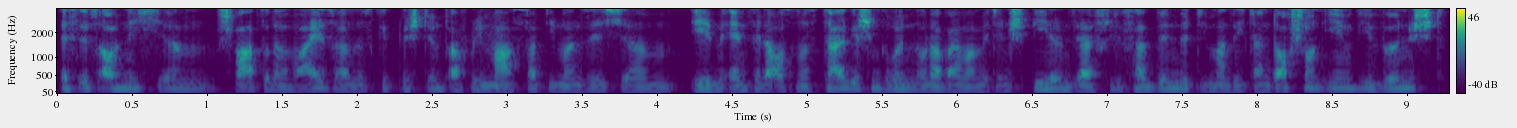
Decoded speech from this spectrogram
es ist auch nicht ähm, schwarz oder weiß. Also es gibt bestimmt auch Remastered, die man sich ähm, eben entweder aus nostalgischen Gründen oder weil man mit den Spielen sehr viel verbindet, die man sich dann doch schon irgendwie wünscht.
